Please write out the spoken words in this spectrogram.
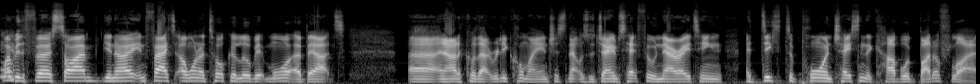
Won't be the first time. You know, in fact, I want to talk a little bit more about. Uh, an article that really caught my interest, and that was with James Hetfield narrating "Addicted to Porn, Chasing the Cardboard Butterfly."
